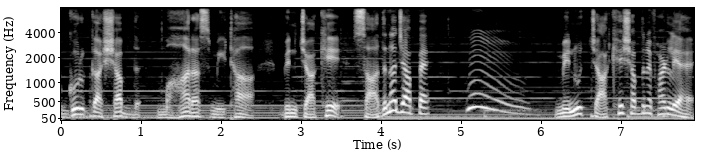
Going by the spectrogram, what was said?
ਗੁਰ ਕਾ ਸ਼ਬਦ ਮਹਾਰਸ ਮੀਠਾ ਬਿਨ ਚਾਖੇ ਸਾਧ ਨਾ ਜਾਪੈ। ਹੂੰ ਮੈਨੂੰ ਚਾਖੇ ਸ਼ਬਦ ਨੇ ਫੜ ਲਿਆ ਹੈ।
